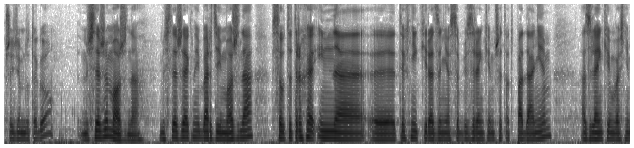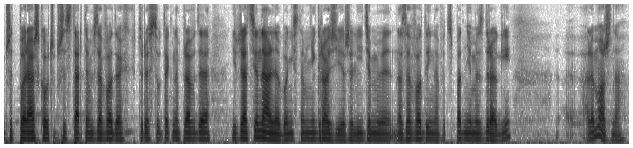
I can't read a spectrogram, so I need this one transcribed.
przejdziemy do tego. Myślę, że można. Myślę, że jak najbardziej można. Są to trochę inne y, techniki radzenia sobie z lękiem przed odpadaniem, a z lękiem właśnie przed porażką czy przed startem w zawodach, które są tak naprawdę irracjonalne, bo nic nam nie grozi, jeżeli idziemy na zawody i nawet spadniemy z drogi, ale można.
